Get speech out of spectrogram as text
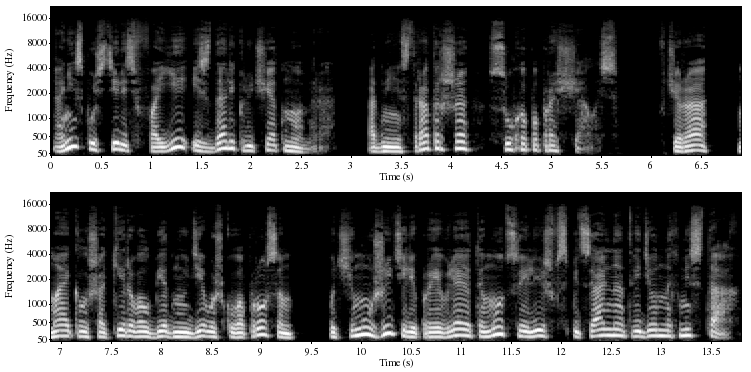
они спустились в фойе и сдали ключи от номера. Администраторша сухо попрощалась. Вчера Майкл шокировал бедную девушку вопросом, почему жители проявляют эмоции лишь в специально отведенных местах.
